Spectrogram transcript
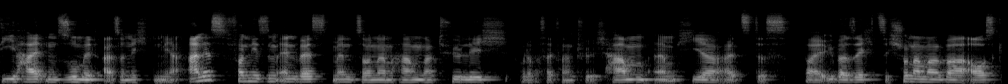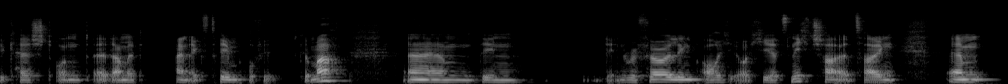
die halten somit also nicht mehr alles von diesem Investment, sondern haben natürlich, oder was heißt natürlich, haben ähm, hier, als das bei über 60 schon einmal war, ausgecasht und äh, damit einen extremen Profit gemacht. Ähm, den den Referral-Link brauche ich euch hier jetzt nicht zeigen. Ähm,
